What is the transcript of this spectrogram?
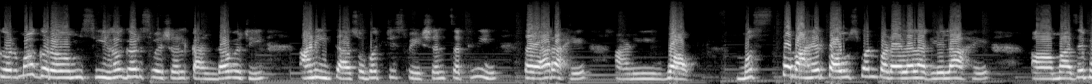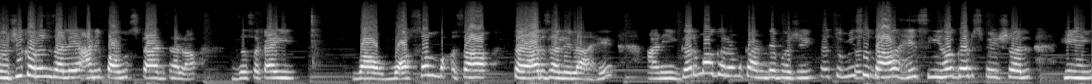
गरमागरम सिंहगड स्पेशल कांदा भजी आणि त्यासोबतची स्पेशल चटणी तयार आहे. आणि वाव मस्त बाहेर पाऊस पण पडायला लागलेला आहे. माझे भजी करून झाले आणि पाऊस स्टार्ट झाला. जसं काही वाव मौसम असा तयार झालेला आहे. आणि गरमागरम कांदे भजी तर तुम्ही सुद्धा हे सिंहगड स्पेशल ही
